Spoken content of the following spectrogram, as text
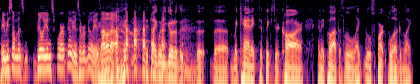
maybe someone's billions weren't billions they were millions i don't know it's like when you go to the, the, the mechanic to fix your car and they pull out this little like little spark plug and like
